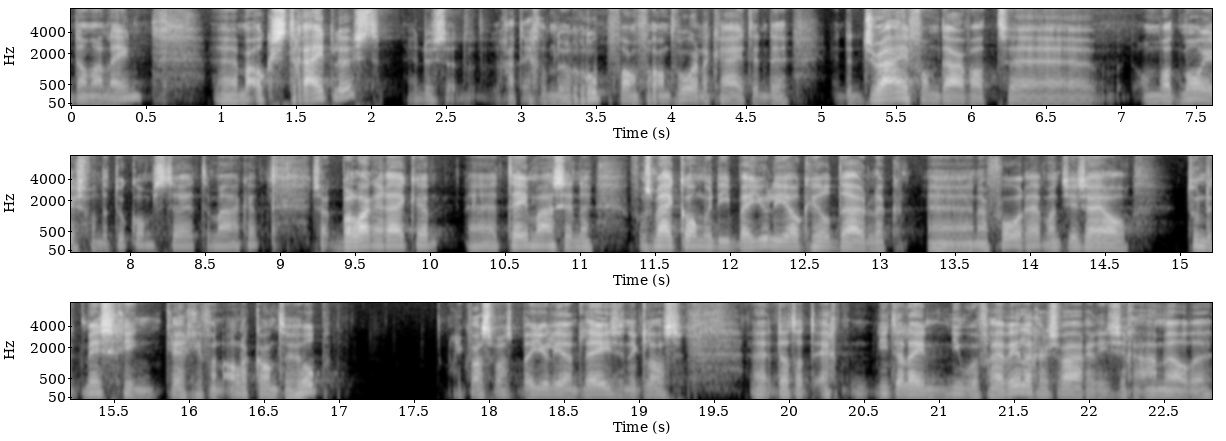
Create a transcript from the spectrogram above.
dan alleen. maar ook strijdlust, dus het gaat echt om de roep van verantwoordelijkheid en de, de drive om daar wat, om wat mooiers van de toekomst te maken. Dat zijn ook belangrijke thema's. En volgens mij komen die bij jullie ook heel duidelijk naar voren. Hè? Want je zei al, toen het misging, kreeg je van alle kanten hulp. Ik was, was bij jullie aan het lezen en ik las dat het echt niet alleen nieuwe vrijwilligers waren die zich aanmelden,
